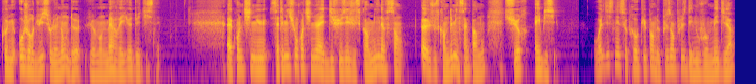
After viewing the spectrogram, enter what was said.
connu aujourd'hui sous le nom de Le Monde Merveilleux de Disney. Elle continue, cette émission continue à être diffusée jusqu'en 1900, euh, jusqu'en 2005, pardon, sur ABC. Walt Disney se préoccupant de plus en plus des nouveaux médias,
